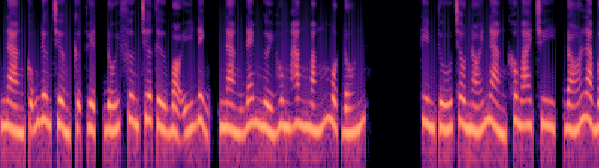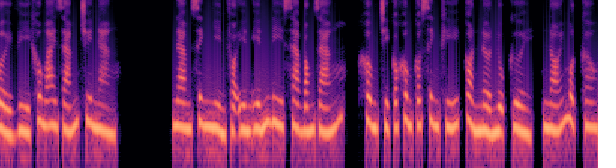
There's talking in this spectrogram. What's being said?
nàng cũng đương trường cự tuyệt đối phương chưa từ bỏ ý định, nàng đem người hung hăng mắng một đốn. Kim Tú Châu nói nàng không ai truy, đó là bởi vì không ai dám truy nàng. Nam sinh nhìn Phó Yến Yến đi xa bóng dáng, không chỉ có không có sinh khí còn nở nụ cười, nói một câu.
